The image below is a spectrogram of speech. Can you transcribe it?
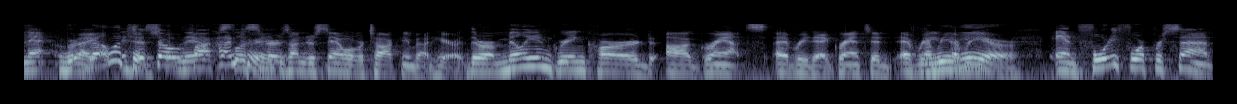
that- right. relatives And just so Fox country. listeners understand what we're talking about here, there are a million green card uh, grants every day, granted every, Every year. And 44%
